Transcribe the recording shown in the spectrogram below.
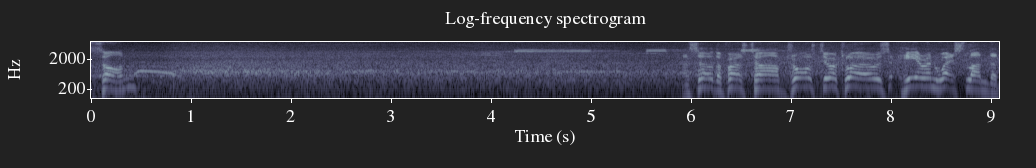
Son. And so the first half draws to a close here in West London.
